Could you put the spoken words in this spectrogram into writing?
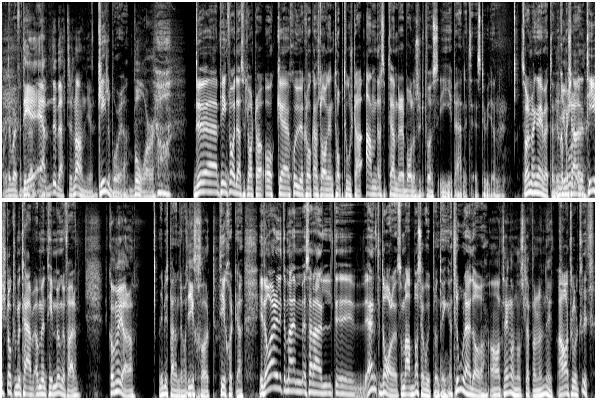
Ja, det var ju för att Det är ännu bättre namn ju. Gilbor ja. Bore. Du, eh, Pink Floyd är såklart då, och eh, sju är klockan slagen, topp torsdag. 2 september är bollen skjuter puss i Bandet-studion. Så är det med den grejen vet du. Vi kommer Jo, köra t-shirt också om en, täv- om en timme ungefär. Det kommer vi göra. Det blir spännande faktiskt. T-shirt. T-shirt ja. Idag är det lite, såhär, lite är det inte idag som ABBA ska gå ut med någonting? Jag tror det är idag va? Ja, tänk om de släpper något nytt. Ja, troligtvis.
